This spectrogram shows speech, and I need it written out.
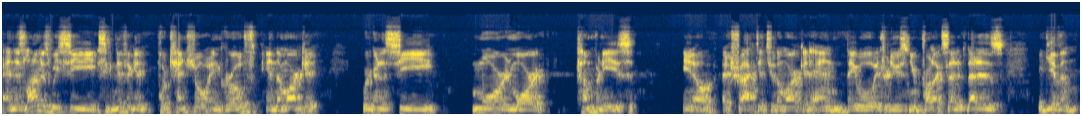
and as long as we see significant potential and growth in the market, we're going to see more and more companies, you know, attracted to the market, and they will introduce new products. That that is a given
